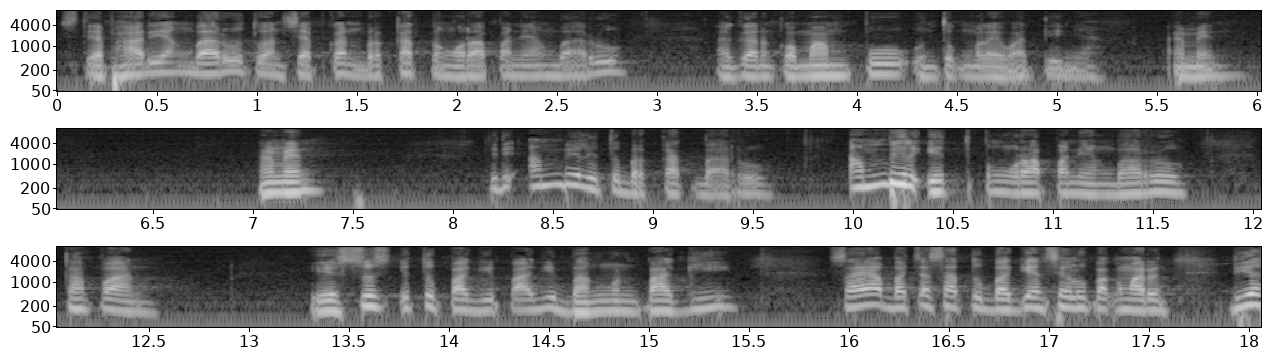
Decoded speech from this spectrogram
Setiap hari yang baru Tuhan siapkan berkat pengurapan yang baru agar engkau mampu untuk melewatinya. Amin. Amin. Jadi ambil itu berkat baru, ambil itu pengurapan yang baru. Kapan? Yesus itu pagi-pagi bangun pagi, saya baca satu bagian, saya lupa kemarin. Dia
